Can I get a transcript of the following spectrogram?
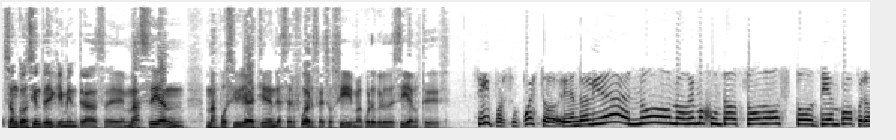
son conscientes de que mientras eh, más sean, más posibilidades tienen de hacer fuerza. Eso sí, me acuerdo que lo decían ustedes. Sí, por supuesto. En realidad no nos hemos juntado todos todo el tiempo, pero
